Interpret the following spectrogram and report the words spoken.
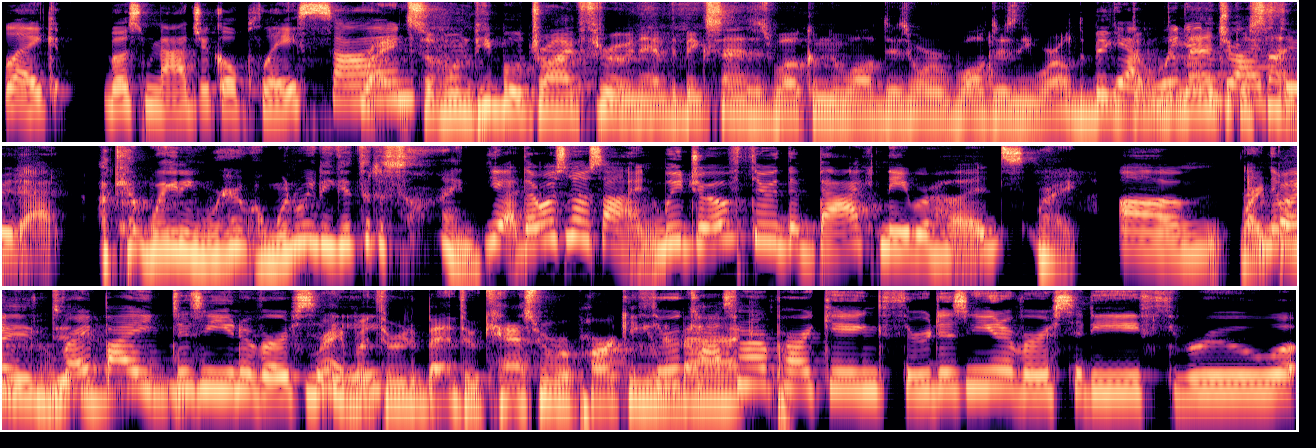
like most magical place sign. Right. So when people drive through and they have the big signs that says "Welcome to Walt Disney" or Walt Disney World, the big, yeah, the, we the didn't magical drive sign. through that. I kept waiting. Where? When are we gonna get to the sign? Yeah, there was no sign. We drove through the back neighborhoods, Right. um, Right and then by we, Di- right by Disney University, Right. But through the back, through cast member parking in through the back. customer parking, through Disney University, through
